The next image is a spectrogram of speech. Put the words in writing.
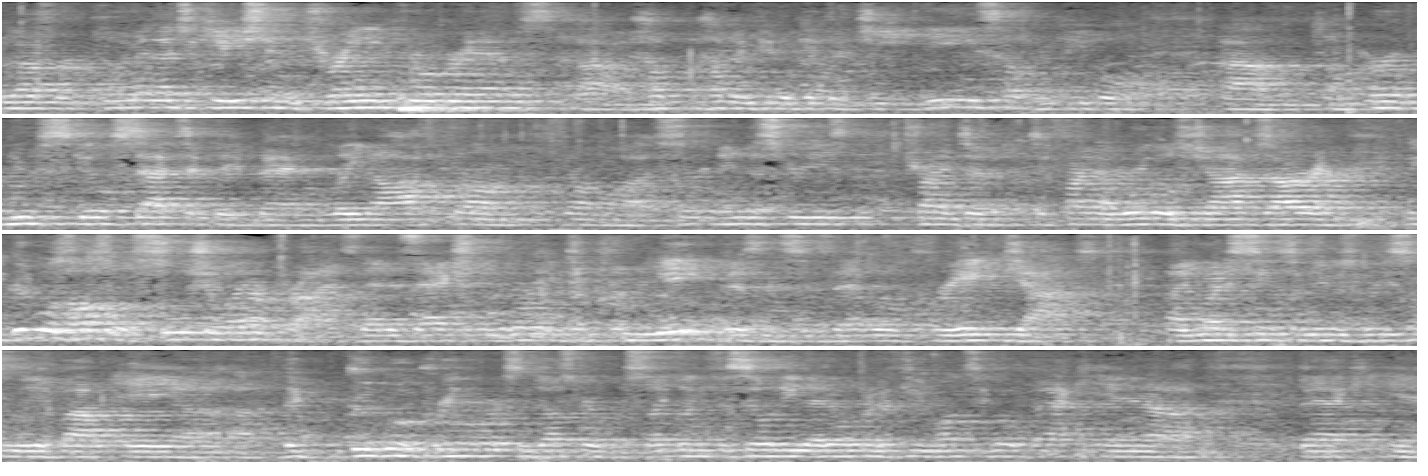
we offer employment education and training programs, um, help, helping people get their GEDs, helping people um, um, earn new skill sets if they've been laid off from from uh, certain industries, trying to, to find out where those jobs are. And, and Goodwill is also a social enterprise that is actually working to create businesses that will create jobs. Uh, you might have seen some news recently about a uh, uh, the Goodwill Greenworks Industrial Recycling Facility that opened a few months ago back in uh, back in.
